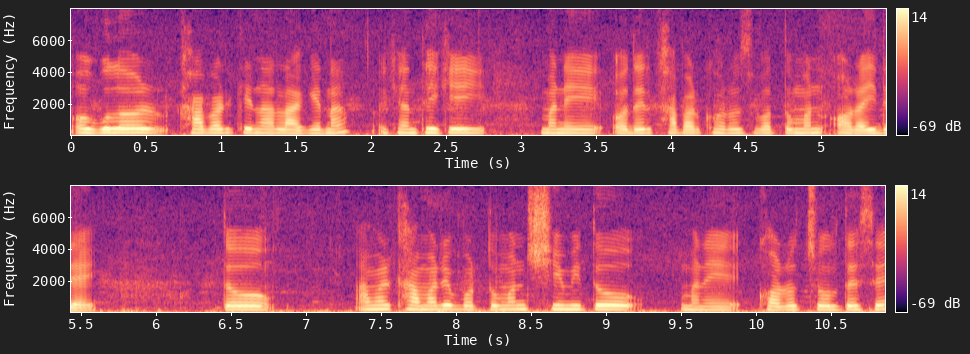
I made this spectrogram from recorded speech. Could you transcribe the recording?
ওগুলোর খাবার কেনা লাগে না। ওইখান থেকেই মানে ওদের খাবার খরচ বর্তমান ওরাই দেয়। তো আমার খামারে বর্তমান সীমিত মানে খরচ চলতেছে,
